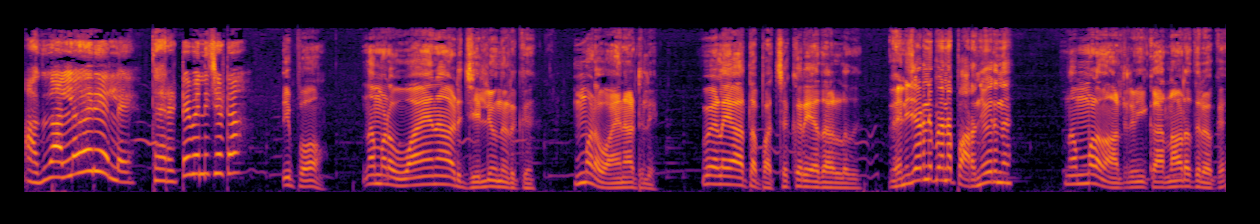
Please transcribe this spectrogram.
അത് നല്ല കാര്യല്ലേ. തരട്ടെ ബെന്നിച്ചേട്ടാ. ഇപ്പോ നമ്മുടെ വയനാട് ജില്ല ഒന്ന് എടുക്ക്. നമ്മുടെ വയനാട്ടിലെ വിളയാത്ത പച്ചക്കറി ഏതാ ഉള്ളത്? വെനിചേട്ടൻ ഇപ്പൊ എന്നെ പറഞ്ഞു വരുന്നത് നമ്മളെ നാട്ടിലും ഈ കർണാടകത്തിലൊക്കെ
